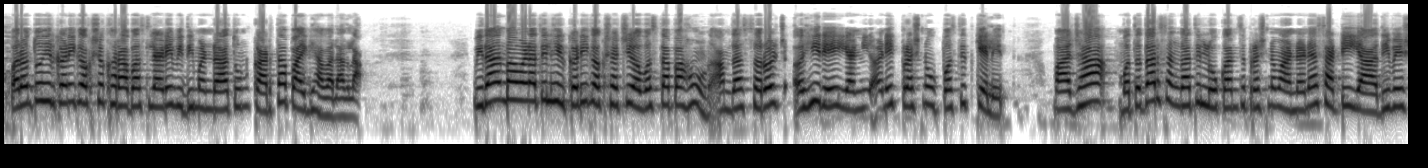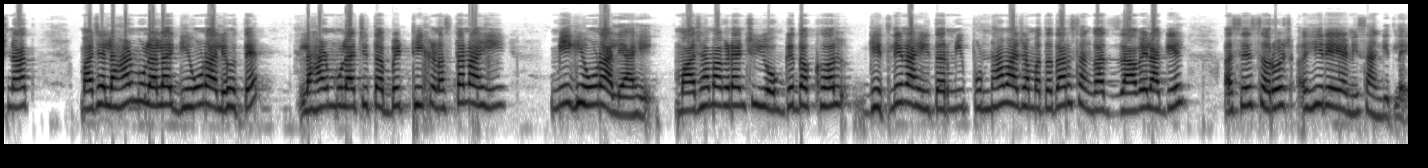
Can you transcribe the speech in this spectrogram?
परंतु हिरकणी कक्ष खराब असल्याने विधिमंडळातून काढता पाय घ्यावा लागला. विधान भवनातील हिरकणी कक्षाची अवस्था पाहून आमदार सरोज अहिरे यांनी अनेक प्रश्न उपस्थित केलेत. माझ्या मतदारसंघातील लोकांचे प्रश्न मांडण्यासाठी या अधिवेशनात माझ्या लहान मुलाला घेऊन आले होते. लहान मुलाची तब्येत ठीक नसतानाही मी घेऊन आले आहे. माझ्या मागण्यांची योग्य दखल घेतली नाही तर मी पुन्हा माझ्या मतदारसंघात जावे लागेल असे सरोज अहिरे यांनी सांगितले.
